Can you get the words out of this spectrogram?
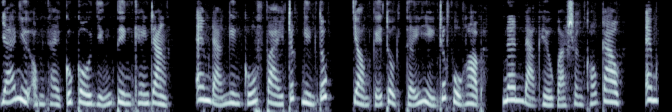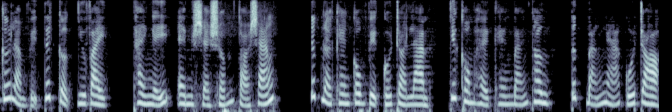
giá như ông thầy của cô diễn tiên khen rằng em đã nghiên cứu vai rất nghiêm túc, chọn kỹ thuật thể hiện rất phù hợp nên đạt hiệu quả sân khấu cao. Em cứ làm việc tích cực như vậy, thầy nghĩ em sẽ sớm tỏa sáng. Tức là khen công việc của trò làm, chứ không hề khen bản thân, tức bản ngã của trò,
